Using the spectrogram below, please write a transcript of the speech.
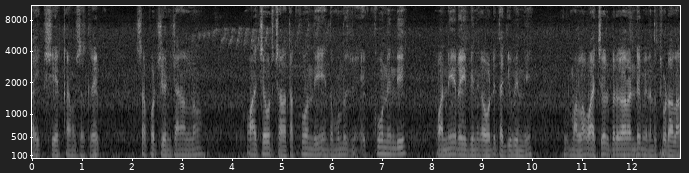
like share comment subscribe support చేయండి ఛానల్ను వాచ్ అవర్ చాలా తక్కువ ఉంది. ఇంతకుముందు ఎక్కువ ఉండింది. వన్ ఇయర్ అయిపోయింది కాబట్టి తగ్గిపోయింది. ఇప్పుడు మళ్ళీ వాచ్ అవర్ పెరగాలంటే మీరు ఎంత చూడాలా?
